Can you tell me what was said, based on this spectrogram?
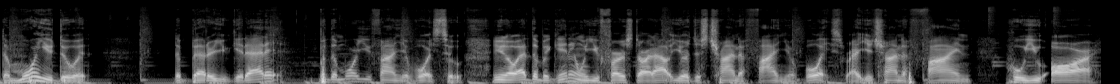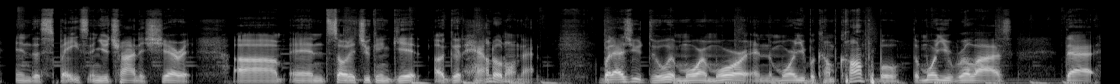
the more you do it, the better you get at it. But the more you find your voice too. You know, at the beginning when you first start out, you're just trying to find your voice, right? You're trying to find who you are in the space and you're trying to share it um, and so that you can get a good handle on that but as you do it more and more and the more you become comfortable the more you realize that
